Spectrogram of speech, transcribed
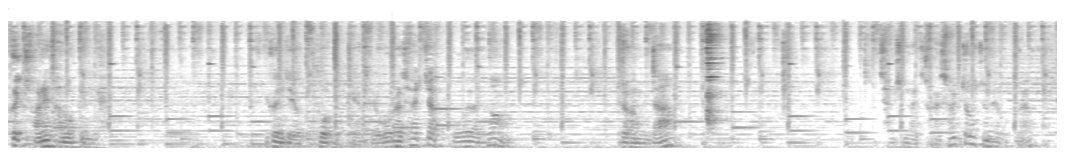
그 전에 다 먹겠네. 이건 이제 구워볼게요. 요거를 살짝 구워서 들어갑니다. 잠시만 잠깐 설정 좀 해볼까요?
